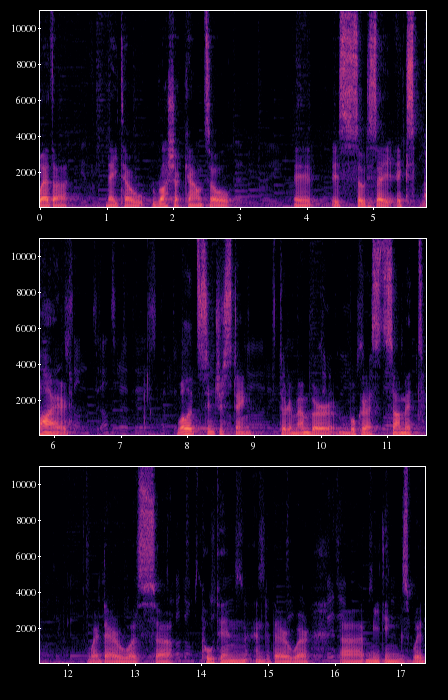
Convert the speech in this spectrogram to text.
whether NATO Russia Council uh, is, so to say, expired. Well, it's interesting to remember Bucharest summit, where there was uh, Putin and there were uh, meetings with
